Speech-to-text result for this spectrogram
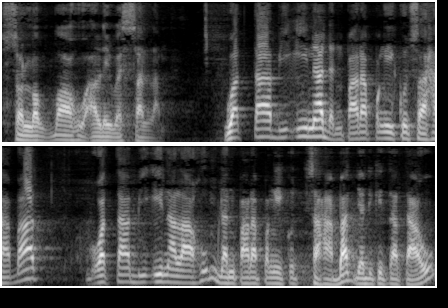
Sallallahu Alaihi Wasallam. Wattabi'ina dan para pengikut sahabat watabi'ina lahum dan para pengikut sahabat. Jadi kita tahu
